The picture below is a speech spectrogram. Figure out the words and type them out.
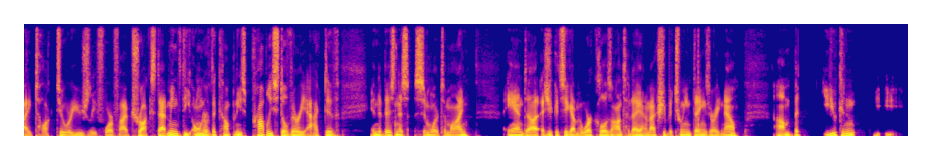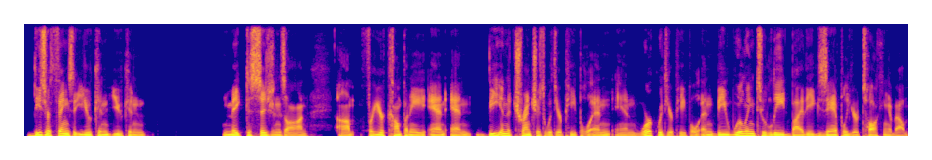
I talk to are usually four or five trucks. That means the owner of the company is probably still very active in the business, similar to mine. And uh, as you can see, I got my work clothes on today, and I'm actually between things right now. Um, but you can; these are things that you can you can make decisions on um, for your company and and be in the trenches with your people and and work with your people and be willing to lead by the example you're talking about.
